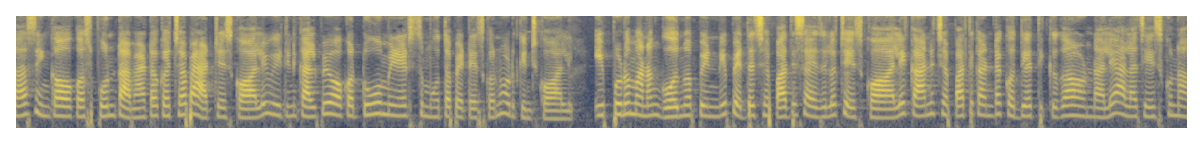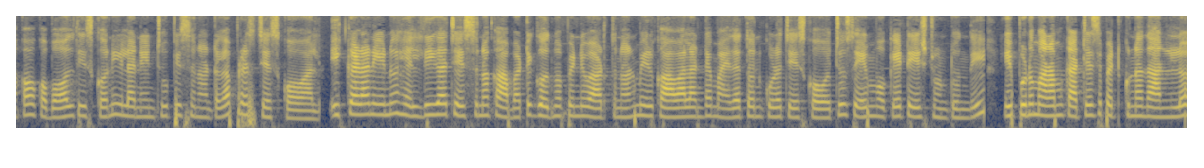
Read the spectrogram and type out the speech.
సాస్ ఇంకా ఒక స్పూన్ టమాటో కచ్చప్ యాడ్ చేసుకోవాలి. వీటిని కలిపి ఒక టూ మినిట్స్ మూత పెట్టేసుకొని ఉడికించుకోవాలి. ఇప్పుడు మనం గోధుమ పిండి పెద్ద చపాతీ సైజులో చేసుకోవాలి. కానీ చపాతీ కంటే కొద్దిగా తిక్కుగా ఉండాలి. అలా చేసుకున్నాక ఒక బౌల్ తీసుకొని ఇలా నేను చూపిస్తున్నట్టుగా ప్రెస్ చేసుకోవాలి. ఇక్కడ నేను హెల్దీగా చేస్తున్నా కాబట్టి గోధుమ పిండి వాడుతున్నాను. మీరు కావాలంటే మైదాతో కూడా చేసుకోవచ్చు. సేమ్ ఒకే టేస్ట్ ఉంటుంది. ఇప్పుడు మనం కట్ చేసి పెట్టుకున్న దానిలో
